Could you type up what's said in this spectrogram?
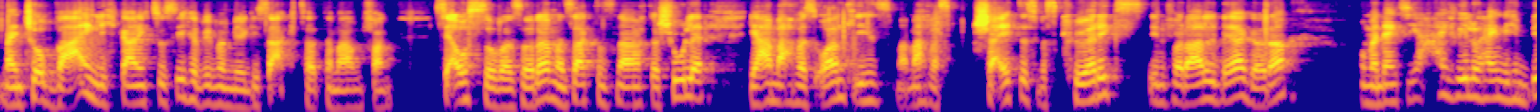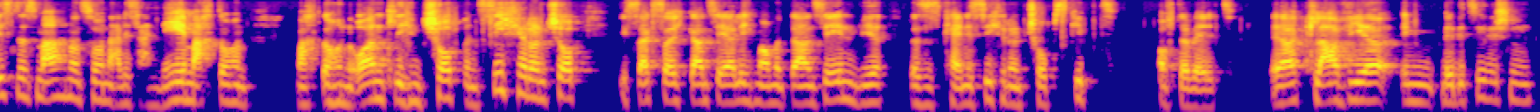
mein Job war eigentlich gar nicht so sicher, wie man mir gesagt hat am Anfang. Ist ja auch sowas, oder? Man sagt uns nach der Schule, ja, mach was Ordentliches, mach was Gescheites, was Körigs in Vorarlberg, oder? Und man denkt sich, ja, ich will doch eigentlich ein Business machen und so. Und alle sagen, nee, mach doch einen, mach doch einen ordentlichen Job, einen sicheren Job. Ich sag's euch ganz ehrlich, momentan sehen wir, dass es keine sicheren Jobs gibt auf der Welt. Ja, klar, wir im medizinischen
